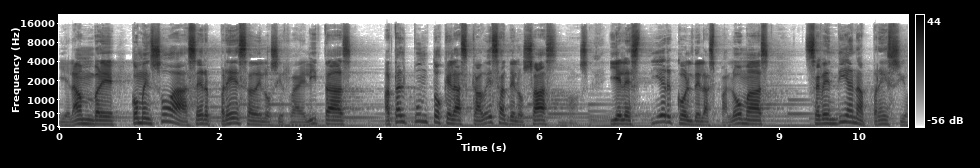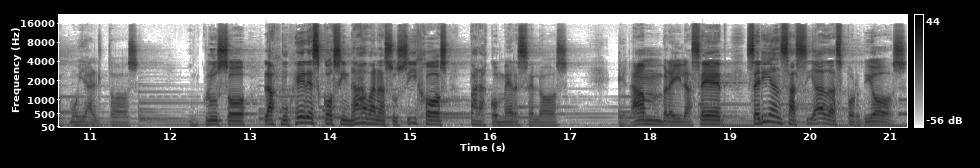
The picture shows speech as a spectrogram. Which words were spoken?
y el hambre comenzó a hacer presa de los israelitas a tal punto que las cabezas de los asnos y el estiércol de las palomas se vendían a precios muy altos. Incluso las mujeres cocinaban a sus hijos para comérselos. El hambre y la sed serían saciadas por Dios,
